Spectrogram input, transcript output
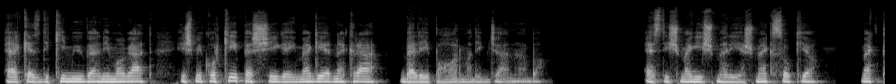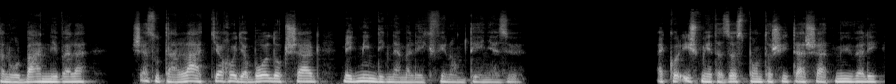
Elkezdi kiművelni magát, és mikor képességei megérnek rá, belép a harmadik dzsánába. Ezt is megismeri és megszokja, megtanul bánni vele, és ezután látja, hogy a boldogság még mindig nem elég finom tényező. Ekkor ismét az összpontosítását műveli,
